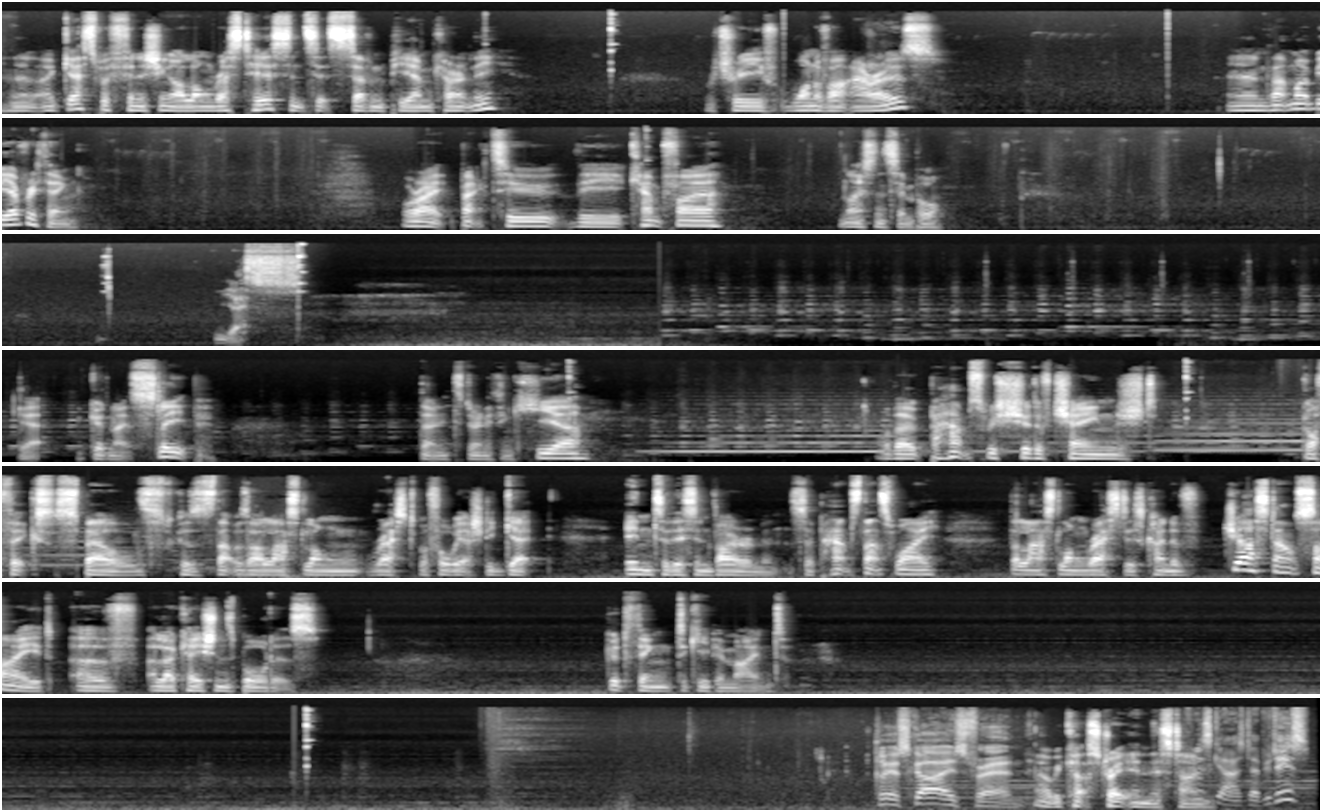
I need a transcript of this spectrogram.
And then I guess we're finishing our long rest here since it's 7pm currently. retrieve one of our arrows. And that might be everything. Alright, back to the campfire. Nice and simple. Yes. Get a good night's sleep. Don't need to do anything here. Although perhaps we should have changed Gothic's spells because that was our last long rest before we actually get into this environment. So perhaps that's why the last long rest is kind of just outside of a location's borders. Good thing to keep in mind. Clear skies, friend. Oh, we cut straight in this time. These guys, deputies.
